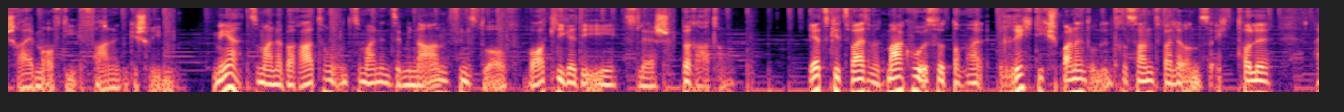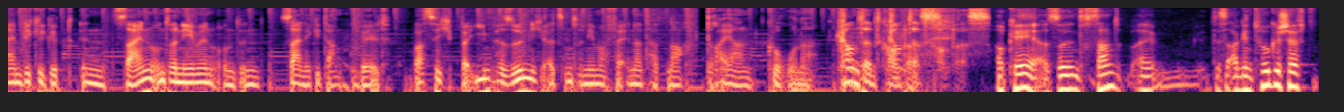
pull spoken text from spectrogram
Schreiben auf die Fahnen geschrieben. Mehr zu meiner Beratung und zu meinen Seminaren findest du auf wortliga.de slash Beratung. Jetzt geht's weiter mit Marco. Es wird nochmal richtig spannend und interessant, weil er uns echt tolle Einblicke gibt in sein Unternehmen und in seine Gedankenwelt, was sich bei ihm persönlich als Unternehmer verändert hat nach drei Jahren Corona. Content Kompass. Okay, also interessant. Äh, das Agenturgeschäft,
